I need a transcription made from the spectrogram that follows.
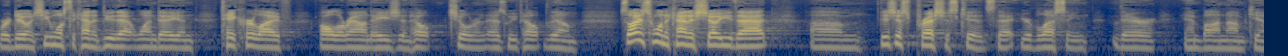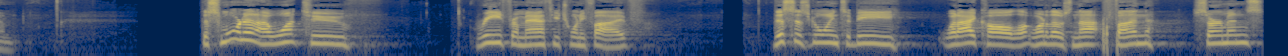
we're doing. She wants to kind of do that one day and take her life all around Asia and help children as we've helped them. So I just want to kind of show you that. Um, these just precious kids that you're blessing there in Ban Nam Kim. This morning, I want to read from Matthew 25. This is going to be what I call one of those not fun sermons.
